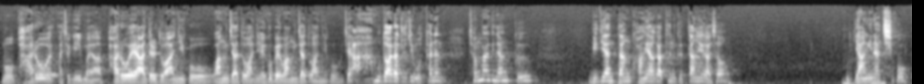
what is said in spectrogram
뭐 바로 아 저기 뭐야 바로의 아들도 아니고 왕자도 아니 애굽의 왕자도 아니고 이제 아무도 알아주지 못하는 정말 그냥 그 미디안 땅 광야 같은 그 땅에 가서 양이나 치고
